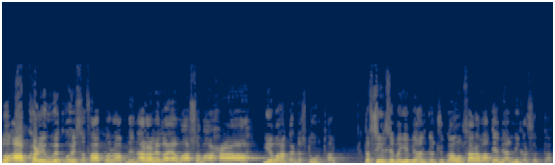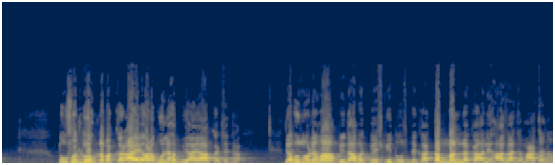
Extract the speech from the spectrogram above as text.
تو آپ کھڑے ہوئے کوہ صفا پر آپ نے نعرہ لگایا وا سبا یہ وہاں کا دستور تھا۔ تفصیل سے میں یہ بیان کر چکا ہوں، سارا واقعہ بیان نہیں کر سکتا۔ تو اس وقت لوگ لپک کر آئے اور ابو لہب بھی آیا آپ کا چچا۔ جب حضور نے وہاں اپنی دعوت پیش کی تو اس نے کہا، تبن لکا لہٰذا جماعت نا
